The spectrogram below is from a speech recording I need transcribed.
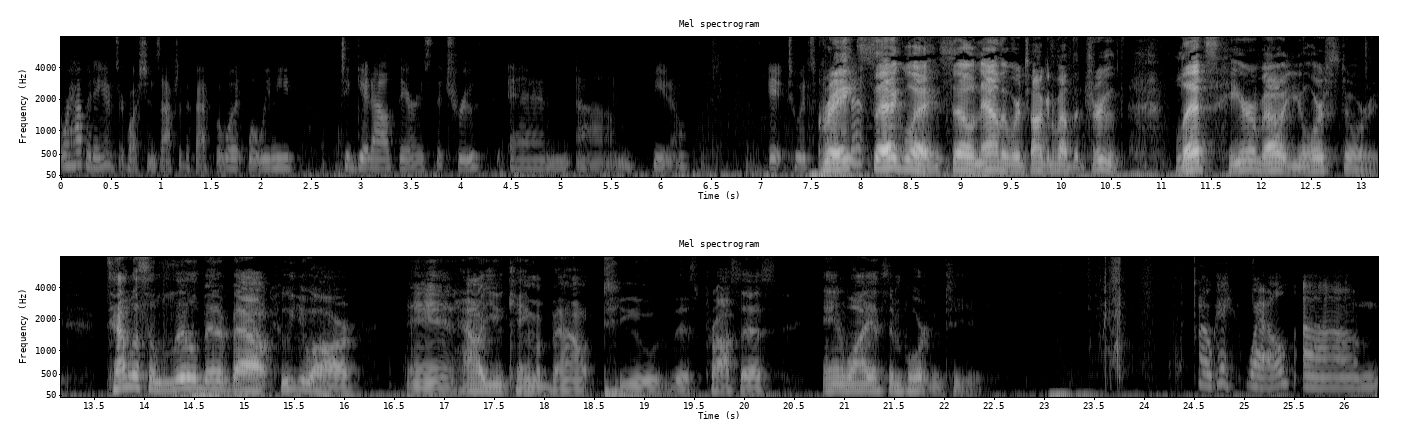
we're happy to answer questions after the fact but what what we need to get out there is the truth and um, you know it to its great segue. So now that we're talking about the truth let's hear about your story. Tell us a little bit about who you are and how you came about to this process and why it's important to you Okay, well, um,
